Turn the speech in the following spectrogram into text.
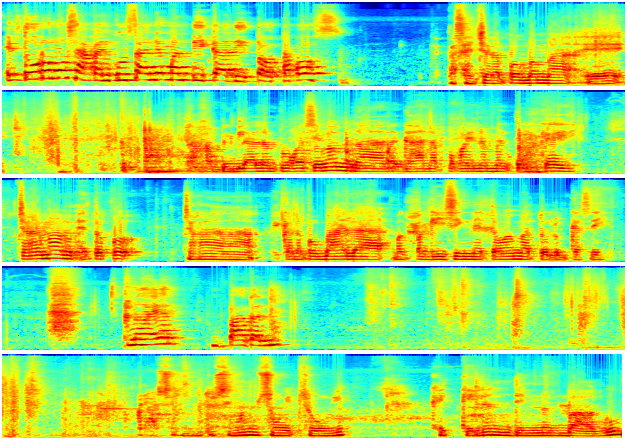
Ituro mo sa akin kung saan yung mantika dito. Tapos, Pasensya na po, ma'am. ah. Eh, kakabigla lang po kasi, ma'am, na naghahanap po kayo ng mantika eh. Tsaka, ma'am, ito po. Tsaka, ikaw na po bahala magpagising nito, ma'am. Matulog kasi. ano nga yan? Bagal mo. Klase naman to si ma'am, sungit-sungit. Kahit kailan, na nagbago.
